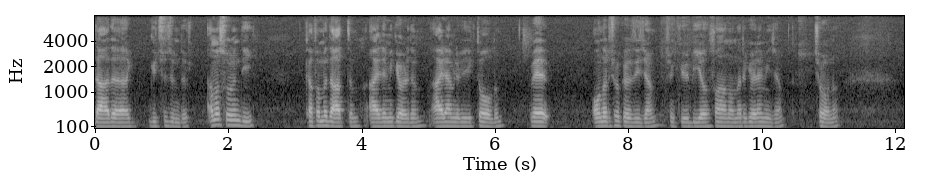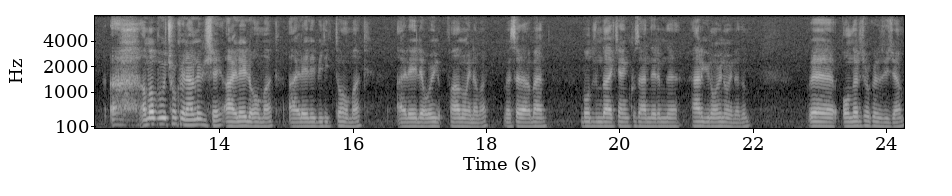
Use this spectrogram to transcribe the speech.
Daha da güçsüzümdür. Ama sorun değil. Kafamı dağıttım. Ailemi gördüm. Ailemle birlikte oldum. Ve onları çok özleyeceğim. Çünkü bir yıl falan onları göremeyeceğim. Çoğunu. Ah, Ama bu çok önemli bir şey. Aileyle olmak, aileyle birlikte olmak, aileyle oyun falan oynamak. Mesela ben Bodrum'dayken kuzenlerimle her gün oyun oynadım. Ve onları çok özleyeceğim.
